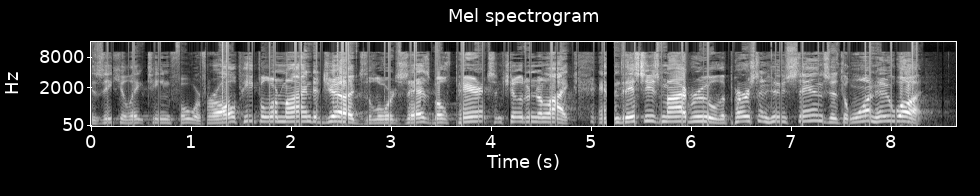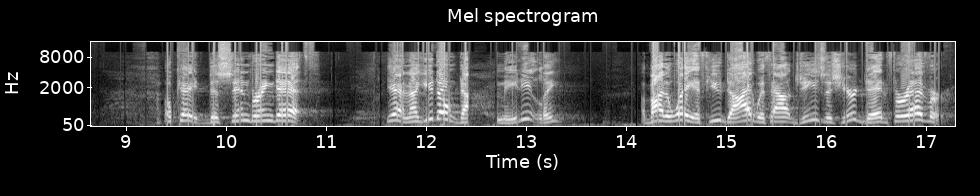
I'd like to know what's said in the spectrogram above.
Ezekiel 18:4. For all people are mine to judge, the Lord says, both parents and children alike. And this is my rule: the person who sins is the one who what? Okay, does sin bring death? Yeah. Now you don't die immediately. By the way, if you die without Jesus, you're dead forever.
